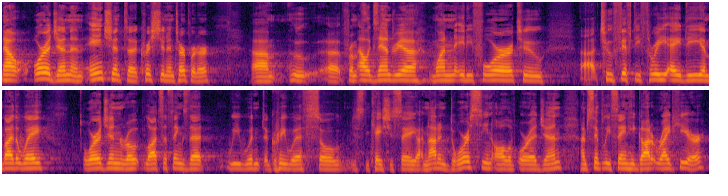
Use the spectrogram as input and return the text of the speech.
Now, Origen, an ancient uh, Christian interpreter, um, who uh, from Alexandria 184 to uh, 253 AD, and by the way, Origen wrote lots of things that we wouldn't agree with. So, just in case you say, I'm not endorsing all of Origen, I'm simply saying he got it right here.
